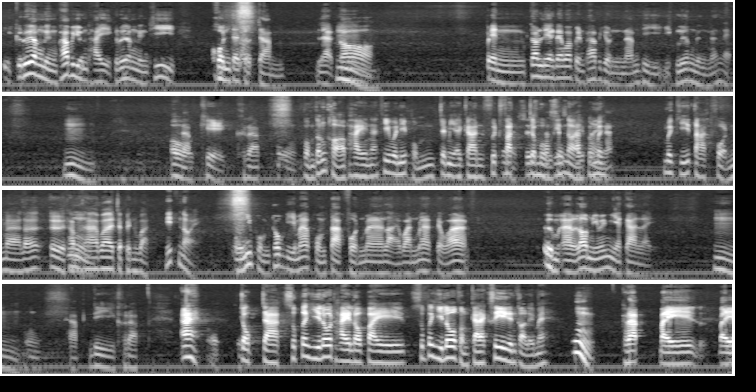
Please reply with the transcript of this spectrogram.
อีกเรื่องหนึ่งภาพยนตร์ไทยอีกเรื่องหนึ่งที่คนจะจดจำและก็เป็นก็เรียกได้ว่าเป็นภาพยนตร์น้ำดีอีกเรื่องหนึ่งนั่นแหละอืม โอครับเคครับ อืม ผมต้องขออภัยนะ ที่วันนี้ผมจะมีอาการฟึดฟัดเออจมูกนิดหน่อยฟึดเพฟัดราะเมื่อหน่อยนะ เมื่อกี้ตากฝนมาแล้ว เอออืม ทำท่าว่าจะเป็นหวัดนิดหน่อย โอ้นี่ผมโชคดีมากผมตากฝนมาหลายวันมาก แต่ว่า อืมอ่ารอบนี้ไม่มีอาการอะไร อืมอืมครับ ดีครับอะโอเคจบจากซูเปอร์ฮีโร่ไทยเราไปซูเปอร์ฮีโร่ของกาแล็กซี่กันก่อนเลยไหมอืมครับ ไปไป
